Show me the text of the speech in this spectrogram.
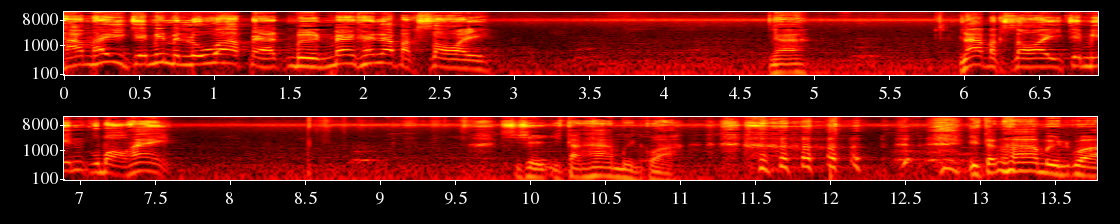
ทำให้อีเจมินมันรู้ว่าแปดหมื่นแม่งแค่หน้าปากซอยนะหน้าปากซอยเจมินกูบอกให้เชียอีตั้งห้าหมื่นกว่า อีตั้งห้าหมื่นกว่า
